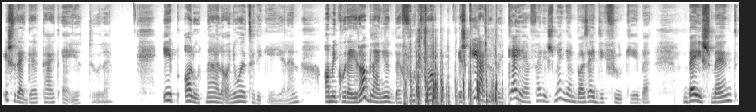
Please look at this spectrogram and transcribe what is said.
és reggeltájt eljött tőle. Épp aludt nála a nyolcadik éjjelen, amikor egy rablány jött be futva, és kiáltott, hogy keljen fel, és menjen be az egyik fülkébe. Be is ment,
